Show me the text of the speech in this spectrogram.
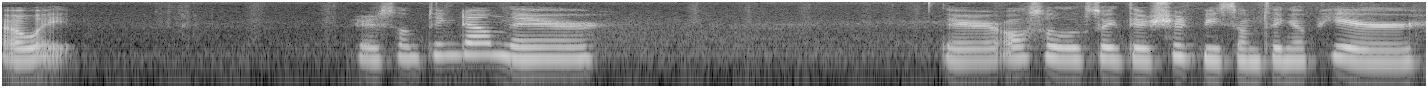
Oh, wait. There's something down there. There also looks like there should be something up here.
